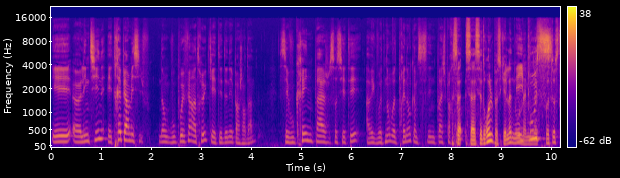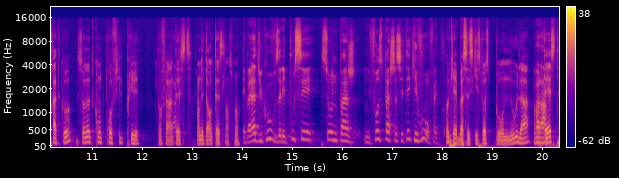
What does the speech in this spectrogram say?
Et LinkedIn est très permissif. Donc vous pouvez faire un truc qui a été donné par Jordan. C'est vous créer une page société avec votre nom, votre prénom, comme si c'était une page perso. C'est assez drôle parce que là, nous, Et on a mis notre pousse. photo Stratco sur notre compte profil privé pour faire un test. On était en test là en ce moment. Et ben là, du coup, vous allez pousser sur une page, une fausse page société qui est vous en fait. Ok, bah c'est ce qui se passe pour nous là, Voilà. en test.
